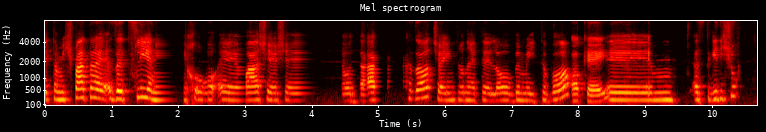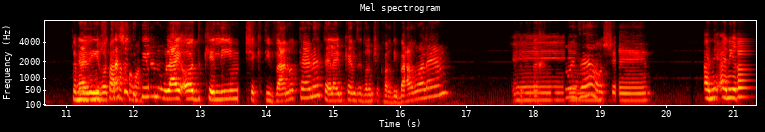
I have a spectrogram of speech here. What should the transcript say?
את המשפט, זה אצלי, אני רואה שיש אה, הודעה כזאת, שהאינטרנט אה, לא במיטבו. אוקיי. אמ, אז תגידי שוב. אני רוצה שתתני לנו אולי עוד כלים שכתיבה נותנת, אלא אם כן זה דברים שכבר דיברנו עליהם. את זה, או ש... אני רק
